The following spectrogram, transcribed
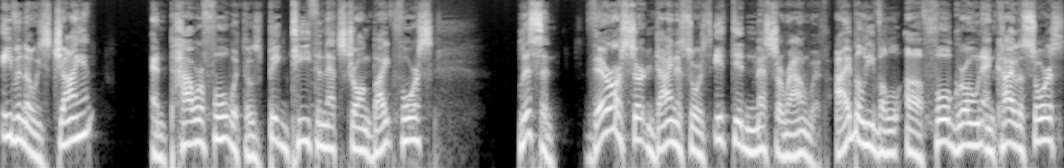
even though he's giant and powerful with those big teeth and that strong bite force, listen, there are certain dinosaurs it didn't mess around with. I believe a, a full grown ankylosaurus,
